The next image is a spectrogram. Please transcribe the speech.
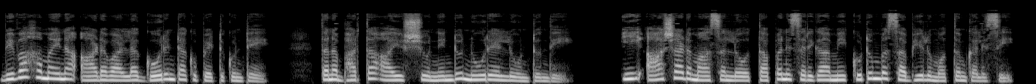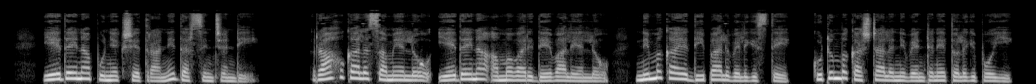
వివాహమైన ఆడవాళ్ళ గోరింటాకు పెట్టుకుంటే తన భర్త ఆయుష్షు నిండు నూరేళ్ళు ఉంటుంది. ఈ ఆషాఢమాసంలో తప్పనిసరిగా మీ కుటుంబ సభ్యులు మొత్తం కలిసి ఏదైనా పుణ్యక్షేత్రాన్ని దర్శించండి. రాహుకాల సమయంలో ఏదైనా అమ్మవారి దేవాలయంలో నిమ్మకాయ దీపాలు వెలిగిస్తే కుటుంబ కష్టాలని వెంటనే తొలగిపోయి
